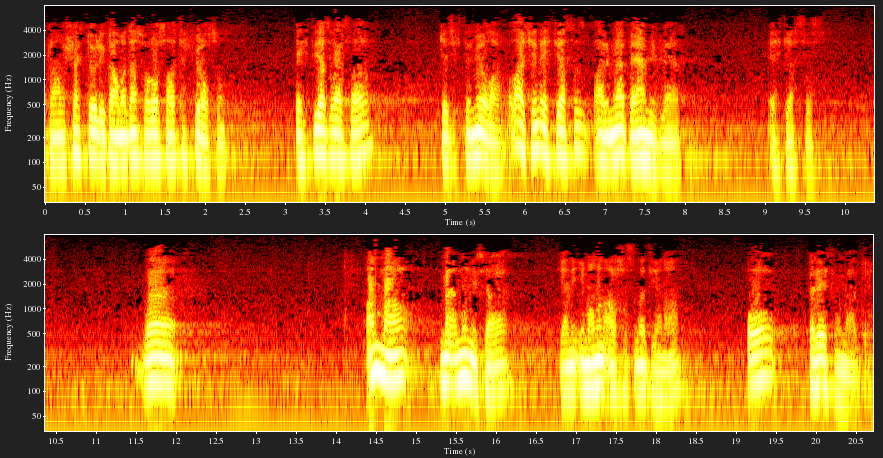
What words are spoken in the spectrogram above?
iqamə, şərt deyil iqamədən sonra o saat təkbir olsun. Ehtiyac varsa gecikdirmək olar. Lakin ehtiyatsız alimlər bəyənməyiblər. Ehtiyatsız. Və amma məmun isə, yəni imamın arxasında dayanan, o belə etməməlidir.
